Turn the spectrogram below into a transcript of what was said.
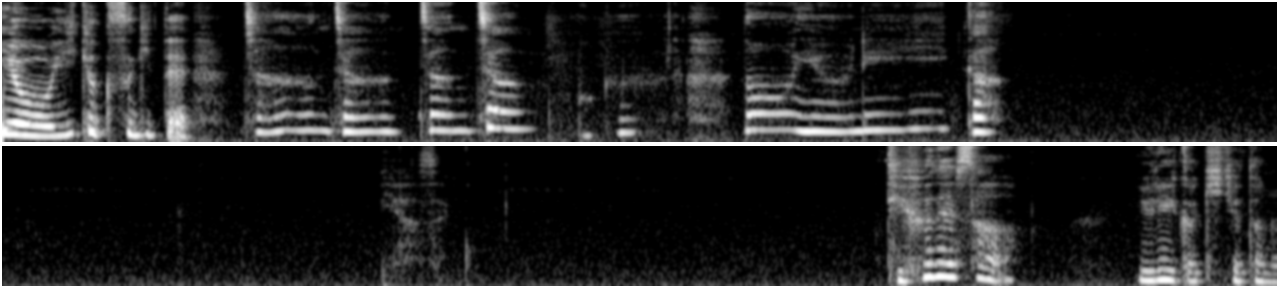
いよ。いい曲すぎて。じゃんじゃんじゃんじゃん僕らのユリイカ。いや最高。ティフでさユリイカ聴けたの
